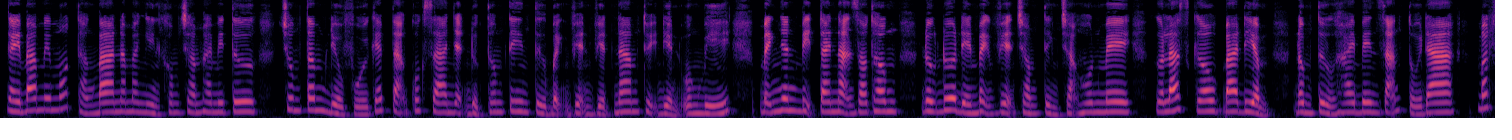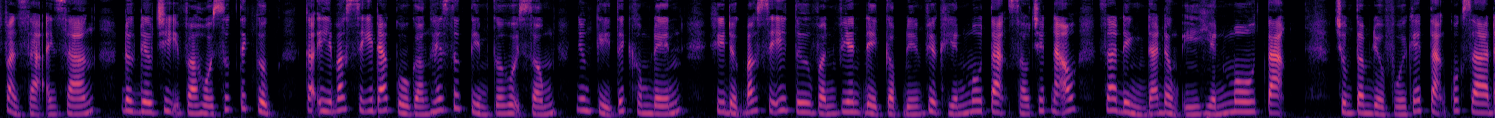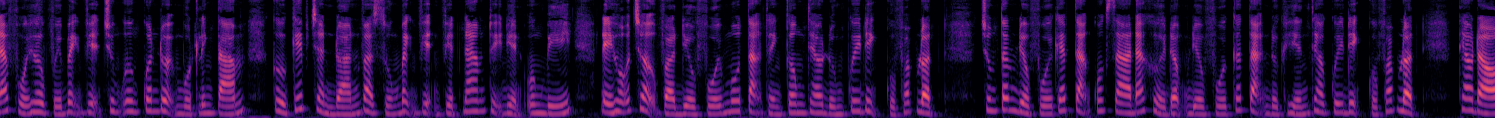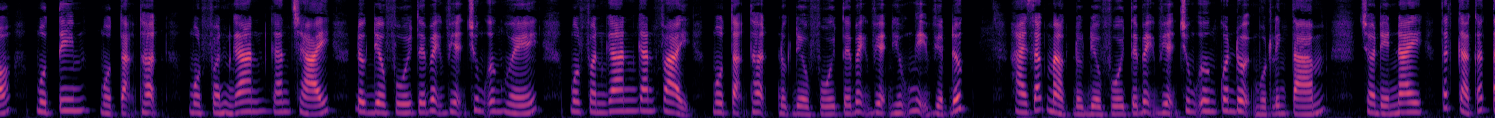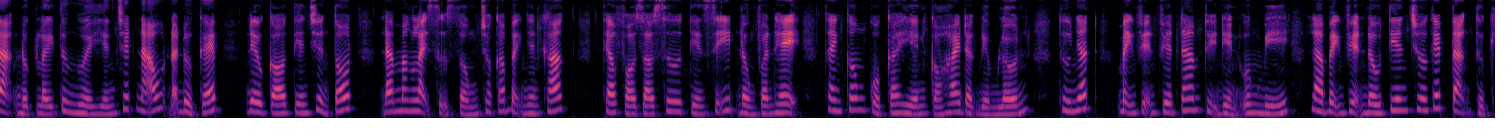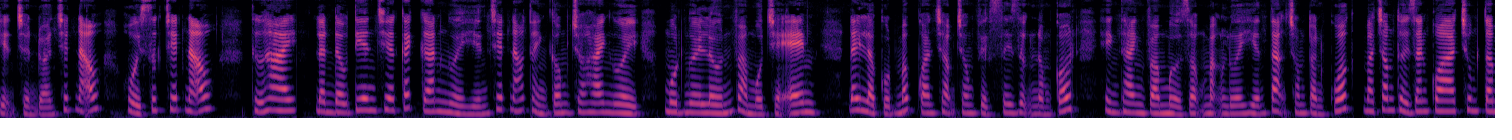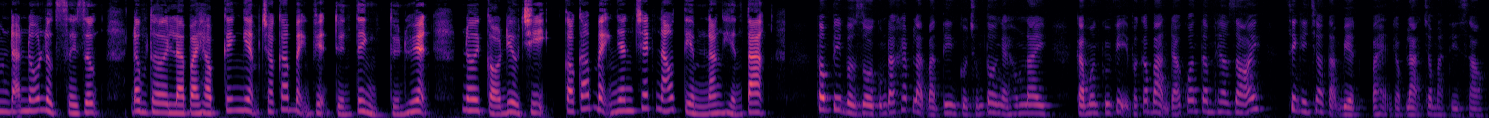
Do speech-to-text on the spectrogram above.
Ngày 31 tháng 3 năm 2024, Trung tâm Điều phối ghép tạng quốc gia nhận được thông tin từ Bệnh viện Việt Nam Thụy Điển Uông Bí. Bệnh nhân bị tai nạn giao thông, được đưa đến bệnh viện trong tình trạng hôn mê, Glasgow 3 điểm, đồng tử hai bên giãn tối đa, mắt phản xạ ánh sáng, được điều trị và hồi sức tích cực. Các y bác sĩ đã cố gắng hết sức tìm cơ hội sống nhưng kỳ tích không đến. Khi được bác sĩ tư vấn viên đề cập đến việc hiến mô tạng sau chết não, gia đình đã đồng ý hiến mô tạng. Trung tâm điều phối ghép tạng quốc gia đã phối hợp với Bệnh viện Trung ương Quân đội 108 cử kíp chẩn đoán và xuống Bệnh viện Việt Nam Thụy Điển Uông Bí để hỗ trợ và điều phối mô tạng thành công theo đúng quy định của pháp luật. Trung tâm điều phối ghép tạng quốc gia đã khởi động điều phối các tạng được hiến theo quy định của pháp luật. Theo đó, một tim, một tạng thận, một phần gan, gan trái được điều phối tới Bệnh viện Trung ương Huế, một phần gan, gan phải, một tạng thận được điều phối tới Bệnh viện Hữu nghị Việt Đức hai giác mạc được điều phối tới Bệnh viện Trung ương Quân đội 108. Cho đến nay, tất cả các tạng được lấy từ người hiến chết não đã được ghép, đều có tiến triển tốt, đã mang lại sự sống cho các bệnh nhân khác. Theo Phó Giáo sư Tiến sĩ Đồng Văn Hệ, thành công của ca hiến có hai đặc điểm lớn. Thứ nhất, Bệnh viện Việt Nam Thụy Điển Uông Bí là bệnh viện đầu tiên chưa ghép tạng thực hiện chẩn đoán chết não, hồi sức chết não. Thứ hai, lần đầu tiên chia cách gan người hiến chết não thành công cho hai người, một người lớn và một trẻ em. Đây là cột mốc quan trọng trong việc việc xây dựng nòng cốt, hình thành và mở rộng mạng lưới hiến tạng trong toàn quốc mà trong thời gian qua trung tâm đã nỗ lực xây dựng, đồng thời là bài học kinh nghiệm cho các bệnh viện tuyến tỉnh, tuyến huyện, nơi có điều trị, có các bệnh nhân chết não tiềm năng hiến tạng. Thông tin vừa rồi cũng đã khép lại bản tin của chúng tôi ngày hôm nay. Cảm ơn quý vị và các bạn đã quan tâm theo dõi. Xin kính chào tạm biệt và hẹn gặp lại trong bản tin sau.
